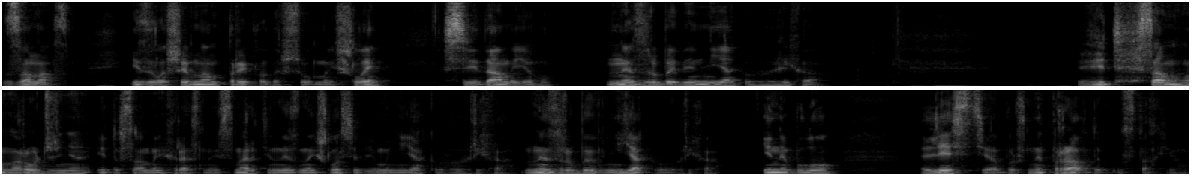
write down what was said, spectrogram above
за нас і залишив нам приклада, щоб ми йшли слідами Його. Не зробив він ніякого гріха. Від самого народження і до самої хресної смерті не знайшлося в йому ніякого гріха, не зробив ніякого гріха, і не було лєсті або ж неправди в устах його.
